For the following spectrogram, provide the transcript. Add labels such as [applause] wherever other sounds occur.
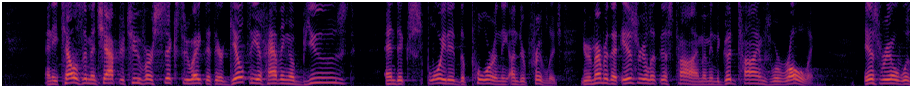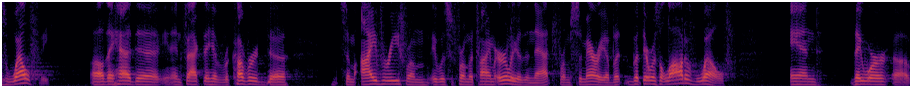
And he tells them in chapter 2, verse 6 through 8, that they're guilty of having abused and exploited the poor and the underprivileged. You remember that Israel at this time, I mean, the good times were rolling. Israel was wealthy. Uh, they had, uh, in fact, they have recovered uh, some ivory from, it was from a time earlier than that, from Samaria, but, but there was a lot of wealth. And they were, uh,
